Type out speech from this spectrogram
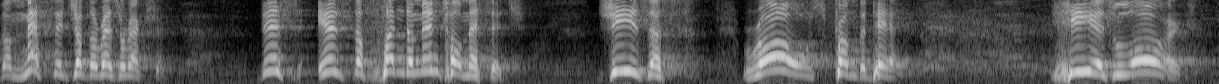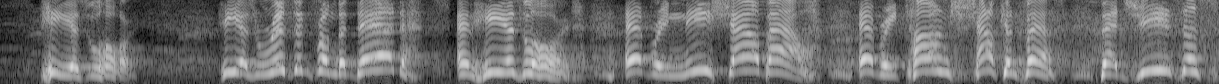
the message of the resurrection. This is the fundamental message. Jesus rose from the dead. He is Lord. He is Lord. He has risen from the dead and He is Lord. Every knee shall bow, every tongue shall confess that Jesus,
